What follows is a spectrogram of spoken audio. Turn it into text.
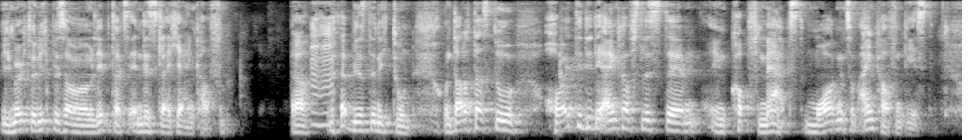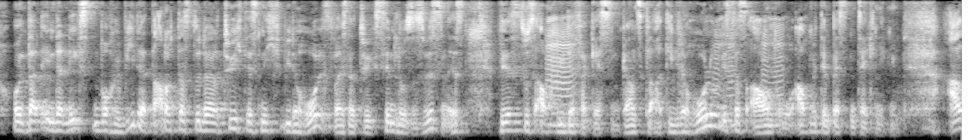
ich möchte nicht bis am Lebtagsende das gleiche einkaufen. Ja, mhm. wirst du nicht tun. Und dadurch, dass du heute dir die Einkaufsliste im Kopf merkst, morgen zum Einkaufen gehst und dann in der nächsten Woche wieder, dadurch, dass du dann natürlich das nicht wiederholst, weil es natürlich sinnloses Wissen ist, wirst du es auch mhm. wieder vergessen. Ganz klar. Die Wiederholung mhm. ist das A und O, mhm. auch mit den besten Techniken. Au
